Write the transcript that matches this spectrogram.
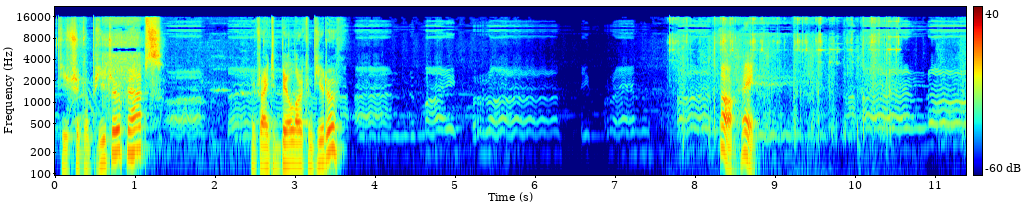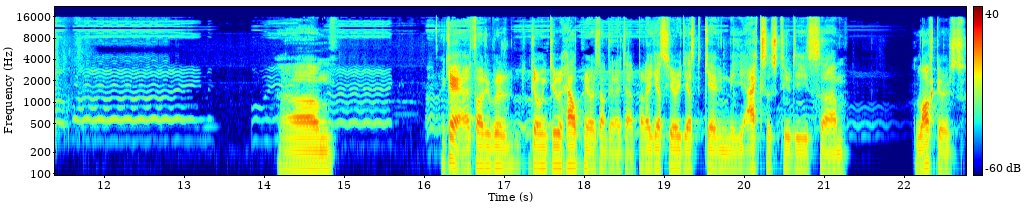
future computer, perhaps? We're trying to build our computer. Oh, hey. Um... Okay, I thought you were going to help me or something like that, but I guess you're just giving me access to these um, lockers.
